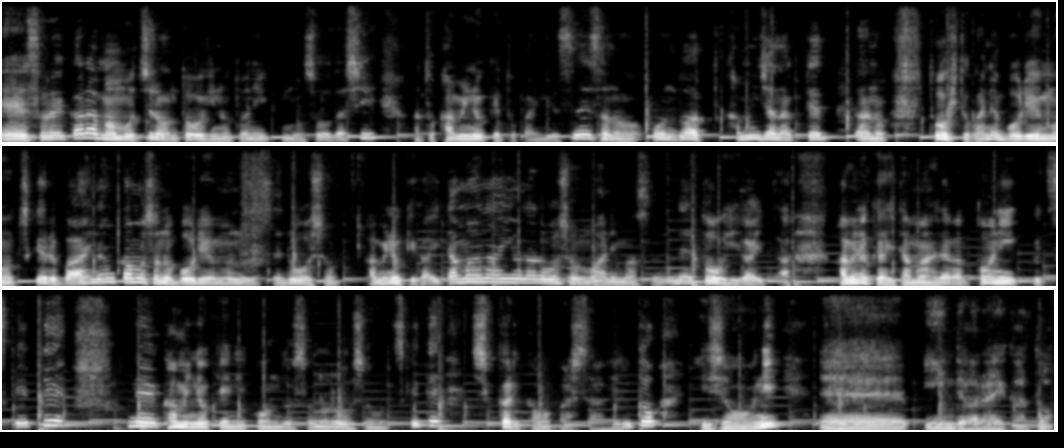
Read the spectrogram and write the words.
えー、それから、まあ、もちろん頭皮のトニックもそうだし、あと髪の毛とかにですね、その今度は髪じゃなくて、あの頭皮とかね、ボリュームをつける場合なんかも、そのボリュームのですね、ローション、髪の毛が傷まないようなローションもありますんで、頭皮があ髪の毛が傷まない。だからトニックつけて、で、髪の毛に今度そのローションをつけて、しっかり乾かしてあげると、非常に、えー、いいんではないかと、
